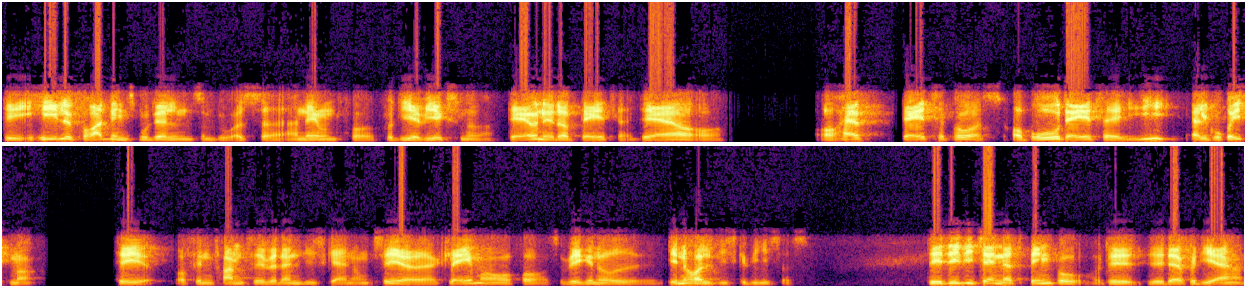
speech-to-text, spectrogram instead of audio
det hele forretningsmodellen, som du også har nævnt for, for de her virksomheder, det er jo netop data. Det er at, at have data på os og bruge data i algoritmer til at finde frem til, hvordan de skal annoncere reklamer over for os, og hvilket noget øh, indhold de skal vise os. Det er det, de tjener deres penge på, og det, det er derfor, de er her.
